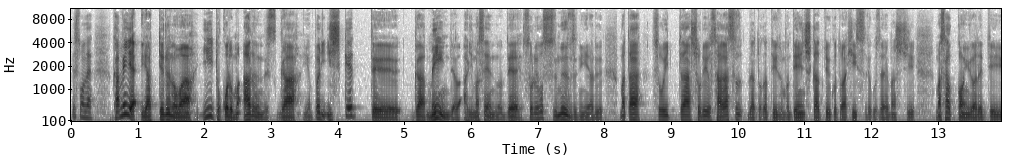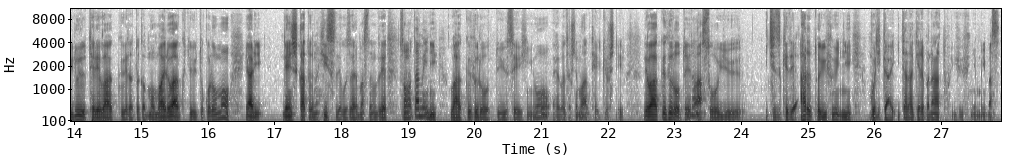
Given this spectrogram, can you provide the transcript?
ですので紙でやってるのはいいところもあるんですがやっぱり意思決定がメインではありませんのでそれをスムーズにやるまたそういった書類を探すだとかというのも電子化ということは必須でございますし、まあ、昨今言われているテレワークだとかモバイルワークというところもやはり電子化というのは必須でございますのでそのためにワークフローという製品を私どもは提供している。でワークフローというのはそういう位置づけであるというふうにご理解いただければなというふうに思います。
